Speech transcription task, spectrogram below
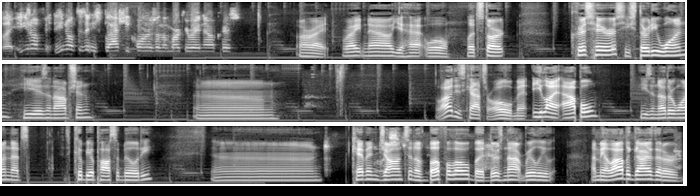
Like you know, if, you know if there's any splashy corners on the market right now, Chris. All right. Right now, you have. Well, let's start. Chris Harris. He's 31. He is an option. Um, a lot of these cats are old, man. Eli Apple. He's another one that's could be a possibility. Uh, Kevin Johnson of Buffalo, but there's not really. I mean, a lot of the guys that are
